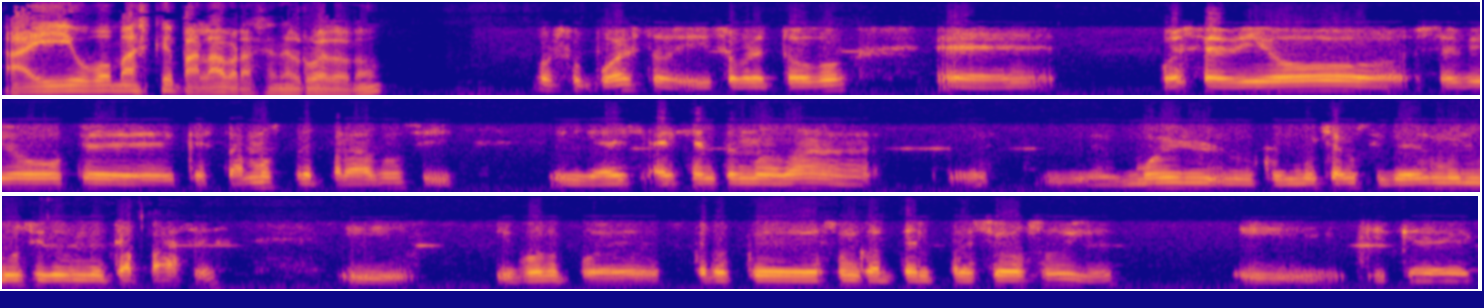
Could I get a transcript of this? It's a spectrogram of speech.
Ahí hubo más que palabras en el ruedo, ¿no? por supuesto y sobre todo eh, pues se vio se vio que, estamos preparados y, y hay, hay gente nueva eh, muy con mucha lucidez muy lúcidos muy capaces y, y bueno pues creo que es un cartel precioso y y, y que,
